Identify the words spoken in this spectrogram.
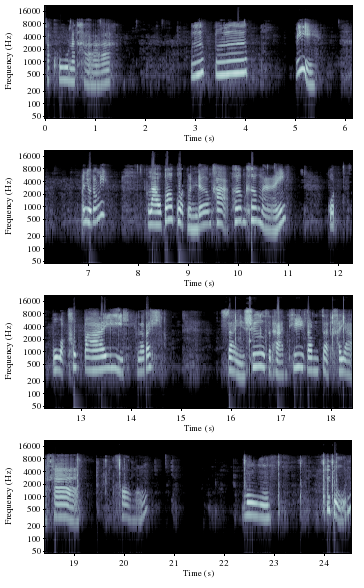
สักครู่นะคะปึ๊บปึ๊บนี่ มันอยู่ตรงนี้ เราก็กดเหมือนเดิมค่ะ เพิ่มเครื่องหมาย กดบวกเข้าไป แล้วก็ ใส่ชื่อสถานที่กำจัดขยะค่ะ ของหมู่ที่ศูนย์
